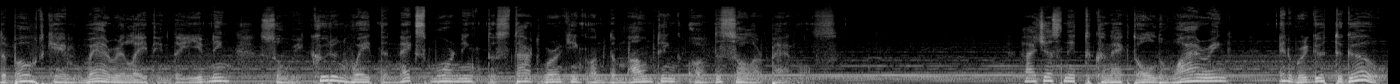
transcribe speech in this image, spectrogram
The boat came very late in the evening, so we couldn't wait the next morning to start working on the mounting of the solar panels. I just need to connect all the wiring and we're good to go.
